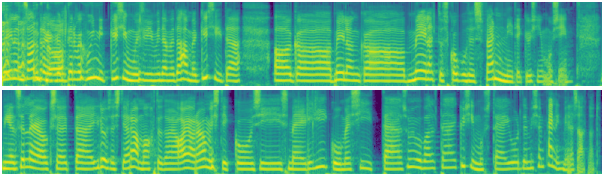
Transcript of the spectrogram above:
meil on Sandraga No. küll terve hunnik küsimusi, mida me tahame küsida, aga meil on ka meeletus koguses fännide küsimusi. nii et selle jaoks, et äh, ilusasti ära mahtuda ajaraamistikku, siis me liigume siit äh, sujuvalt äh, küsimuste juurde, mis on fännid meile saatnud.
